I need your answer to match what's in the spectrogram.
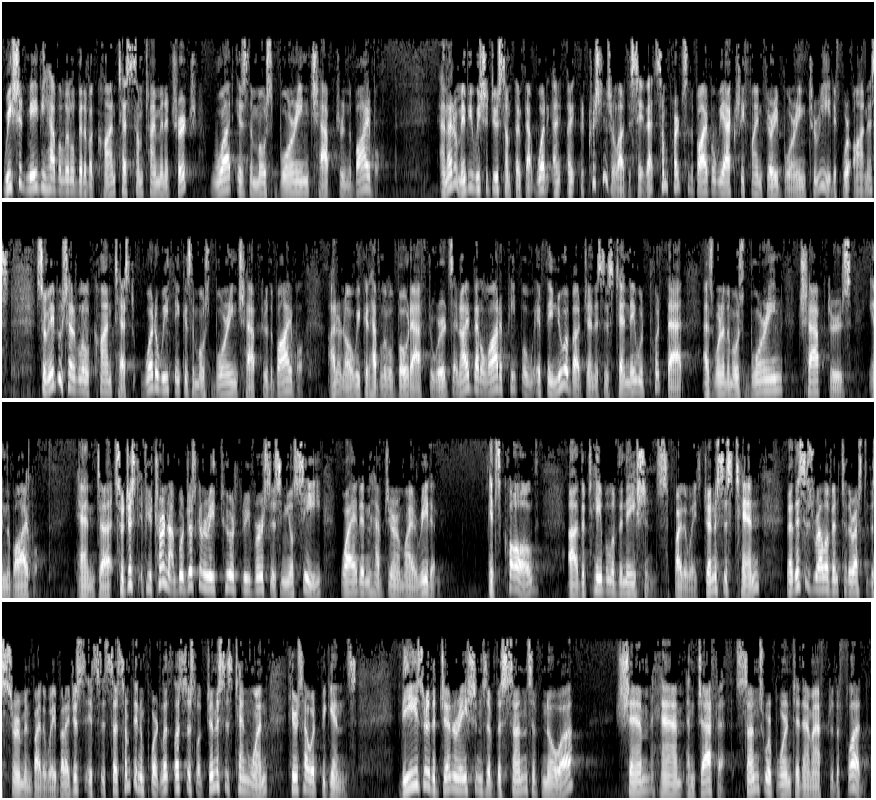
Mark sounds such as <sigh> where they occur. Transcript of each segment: we should maybe have a little bit of a contest sometime in a church. What is the most boring chapter in the Bible? And I don't maybe we should do something like that. What, I, I, Christians are allowed to say that. Some parts of the Bible we actually find very boring to read, if we're honest. So maybe we should have a little contest. What do we think is the most boring chapter of the Bible? I don't know, we could have a little vote afterwards. And I bet a lot of people, if they knew about Genesis 10, they would put that as one of the most boring chapters in the Bible. And uh, so just, if you turn on, we're just going to read two or three verses and you'll see why I didn't have Jeremiah read it. It's called uh, the table of the nations, by the way. Genesis 10. Now this is relevant to the rest of the sermon, by the way, but I just, it's, it's something important. Let, us just look. Genesis 10.1, here's how it begins. These are the generations of the sons of Noah, Shem, Ham, and Japheth. Sons were born to them after the flood.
